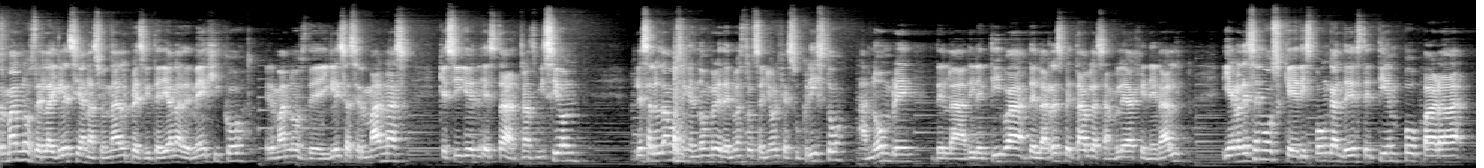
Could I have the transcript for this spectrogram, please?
hermanos de la Iglesia Nacional Presbiteriana de México, hermanos de iglesias hermanas que siguen esta transmisión, les saludamos en el nombre de nuestro Señor Jesucristo, a nombre de la directiva de la respetable Asamblea General, y agradecemos que dispongan de este tiempo para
